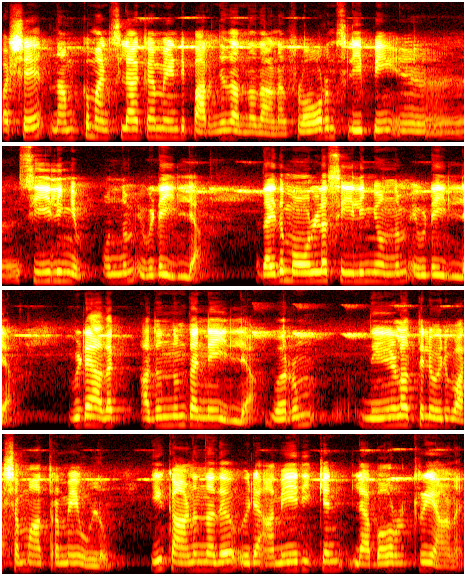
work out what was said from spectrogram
പക്ഷേ നമുക്ക് മനസ്സിലാക്കാൻ വേണ്ടി പറഞ്ഞു തന്നതാണ്. ഫ്ലോറും സ്ലീപ്പിംഗ് സീലിങ്ങും ഒന്നും ഇവിടെ ഇല്ല. അതായത് മുകളിലെ സീലിംഗ് ഒന്നും ഇവിടെ ഇല്ല. ഇവിടെ അത അതൊന്നും തന്നെ ഇല്ല. വെറും നീളത്തിൽ ഒരു വശം മാത്രമേ ഉള്ളൂ. ഈ കാണുന്നത് ഒരു അമേരിക്കൻ ലബോറട്ടറി ആണ്.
